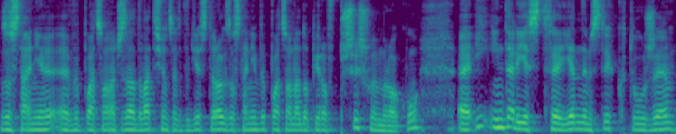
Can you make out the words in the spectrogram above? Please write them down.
zostanie e, wypłacona, czy za 2020 rok zostanie wypłacona dopiero w przyszłym roku. E, I Inter jest jednym z tych, którzy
